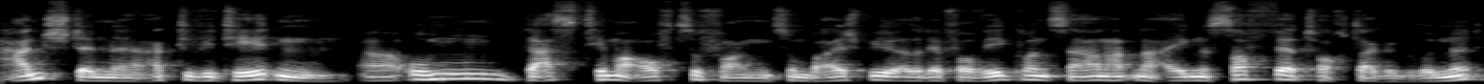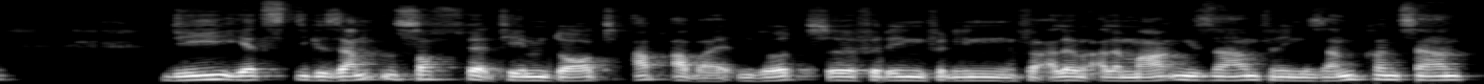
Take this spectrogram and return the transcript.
Handstände, Aktivitäten, äh, um das Thema aufzufangen. Zum Beispiel, also der VW-Konzern hat eine eigene Software-Tochter gegründet, die jetzt die gesamten Software-Themen dort abarbeiten wird äh, für, den, für, den, für alle, alle Marken, die sie haben, für den Gesamtkonzern.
